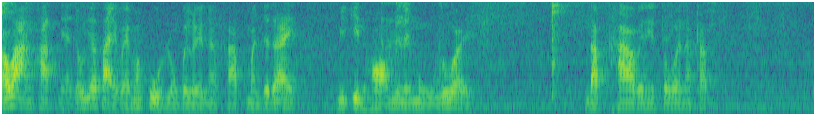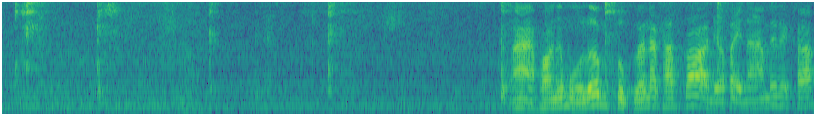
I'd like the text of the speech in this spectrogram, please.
ระหว่างผัดเนี่ยโจ๊กจะใส่ใบมะกรูดลงไปเลยนะครับ มันจะได้มีกลิ่นหอมอยู่ในหมูด้วย ดับคาวไปในตัวนะครับ อ่าพอเนื้อหมูเริ่มสุกแล้วนะครับ ก็เดี๋ยวใส่น้ำได้เลยครับ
